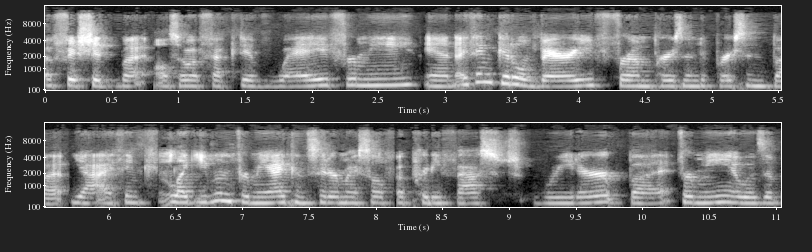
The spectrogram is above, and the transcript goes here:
efficient but also effective way for me. And I think it'll vary from person to person, but yeah, I think like even for me, I consider myself a pretty fast reader, but for me, it was a,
